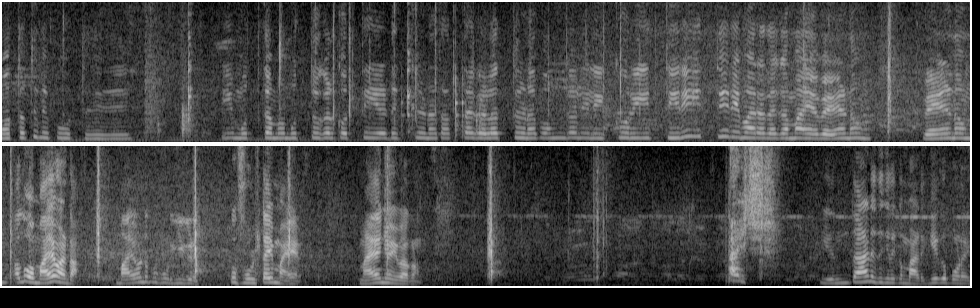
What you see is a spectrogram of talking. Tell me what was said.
മൊത്തത്തിൽ പൂത്ത്. ഈ മുത്തമ്മ മുത്തുകൾ കൊത്തിയെടുക്കണ തത്തകളെത്തണ പൊങ്കലിൽ ഇക്കുറി ഇത്തിരി ഇത്തിരി മരതക മയ വേണം വേണം. അതോ മയ വേണ്ട. മയ കൊണ്ട് ഇപ്പോൾ കുടുങ്ങിക്കണം ഇപ്പോൾ ഫുൾ ടൈം മയാണ് മയ ഞാൻ ഒഴിവാക്കണം. എന്താണ് ഇതിങ്ങനെയൊക്കെ മടങ്ങിയൊക്കെ പോണേ?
